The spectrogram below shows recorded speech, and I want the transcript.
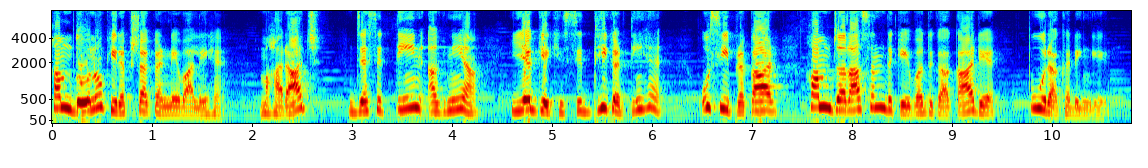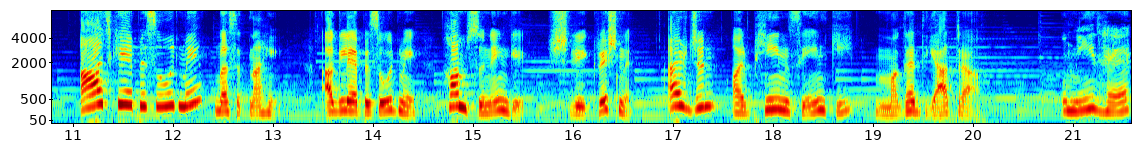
हम दोनों की रक्षा करने वाले हैं। महाराज, जैसे तीन अग्नियाँ यज्ञ की सिद्धि करती हैं, उसी प्रकार हम जरासंध के वध का कार्य पूरा करेंगे। आज के एपिसोड में बस इतना ही। अगले एपिसोड में हम सुनेंगे श्री कृष्ण, अर्जुन और भीमसेन की मगध यात्रा। उम्मीद है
